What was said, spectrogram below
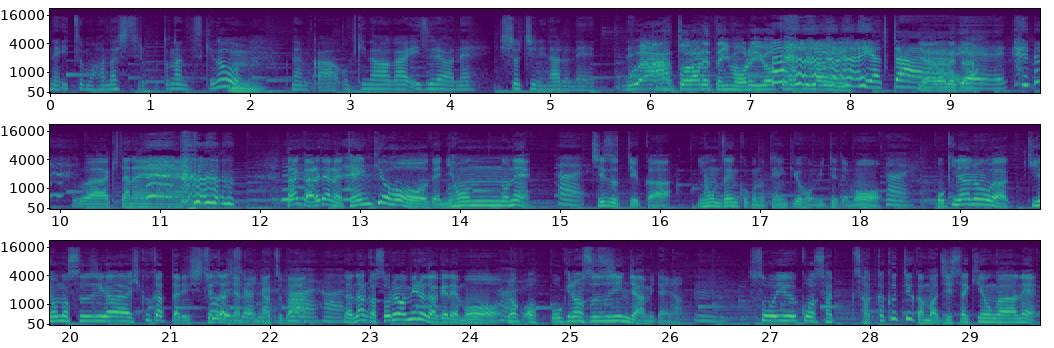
ねいつも話してることなんですけど、うん。なんか沖縄がいずれはね避暑地になるねってね。うわー取られた。今俺言おうと思ってたのに。やったーやられた。うわー来たね。ーなんかあれだよね天気予報で日本のねはい。地図っていうか日本全国の天気予報見ててもはい。沖縄の方が気温の数字が低かったりしてたじゃない、ね。夏場、はいはい。なんかそれを見るだけでも、はい。なんかあ沖縄涼しいんじゃんみたいな。うんそういうこう錯錯覚っていうか、まあ、実際気温がね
